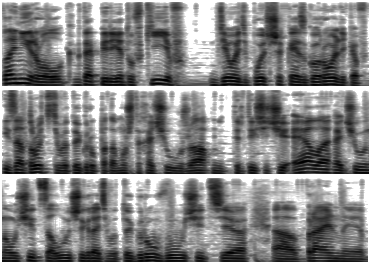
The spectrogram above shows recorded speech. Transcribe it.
планировал, когда перееду в Киев, делать больше CSGO роликов и задротить в эту игру, потому что хочу уже апнуть 3000 Элла, хочу научиться лучше играть в эту игру, выучить э, э, правильные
